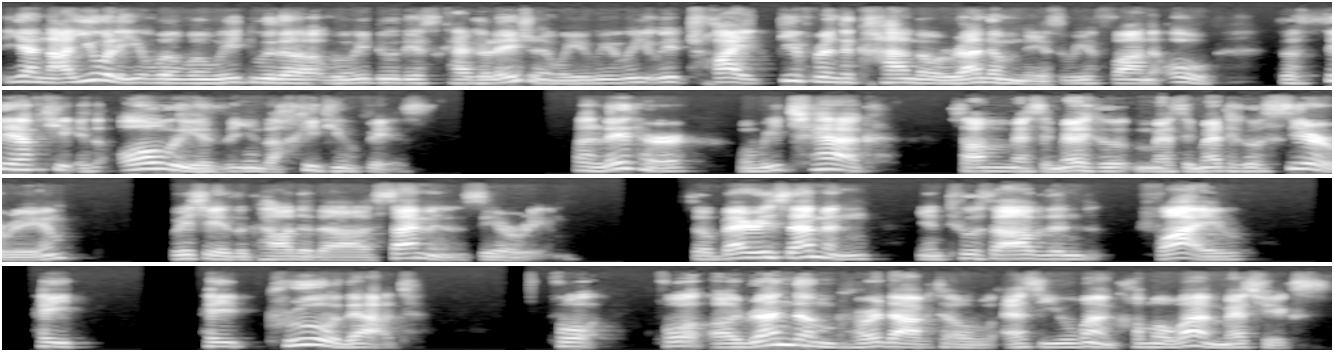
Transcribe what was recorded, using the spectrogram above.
Yeah, naively, when, when we do the when we do this calculation, we, we, we, we try different kind of randomness. We found, oh, the CFT is always in the heating phase. But later, when we check some mathematical, mathematical theorem, which is called the Simon theorem. So Barry Simon in 2005 he, he proved that for, for a random product of SU1, comma 1 matrix,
